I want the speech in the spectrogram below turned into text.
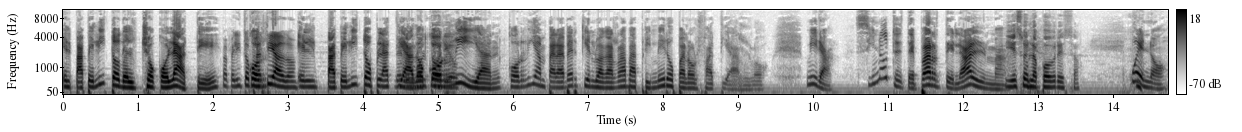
el papelito del chocolate, Papelito plateado. el papelito plateado, corrían, corrían para ver quién lo agarraba primero para olfatearlo. Mira, si no te, te parte el alma. Y eso es la pobreza. Bueno,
